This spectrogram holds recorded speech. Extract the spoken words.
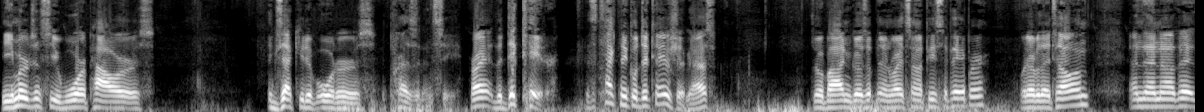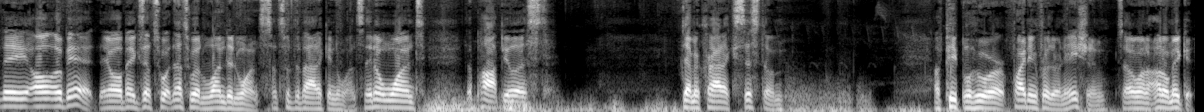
the emergency war powers executive orders presidency, right? The dictator. It's a technical dictatorship, guys. Joe Biden goes up there and writes on a piece of paper whatever they tell him, and then uh, they, they all obey it. They all obey because that's what that's what London wants. That's what the Vatican wants. They don't want the populist democratic system of people who are fighting for their nation. So I wanna, I don't make it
